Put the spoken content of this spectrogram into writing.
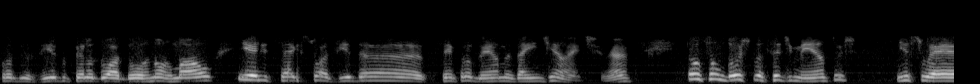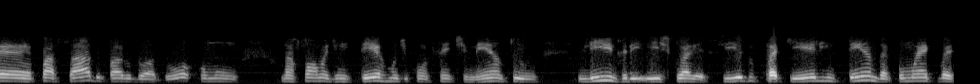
produzido pelo doador normal e ele segue sua vida sem problemas daí em diante. Né? Então, são dois procedimentos. Isso é passado para o doador como na forma de um termo de consentimento livre e esclarecido para que ele entenda como é que vai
